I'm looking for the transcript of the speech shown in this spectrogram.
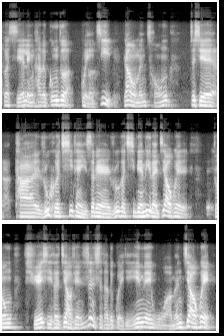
和邪灵他的工作轨迹，让我们从这些他如何欺骗以色列人，如何欺骗历代教会中学习他的教训，认识他的轨迹。因为我们教会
